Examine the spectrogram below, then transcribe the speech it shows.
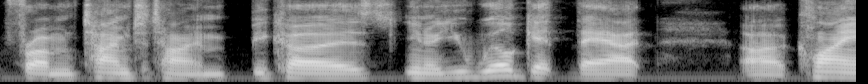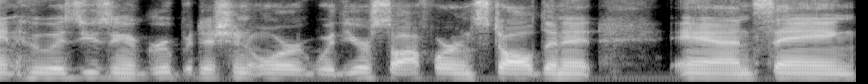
from time to time because you know you will get that uh, client who is using a group edition org with your software installed in it and saying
